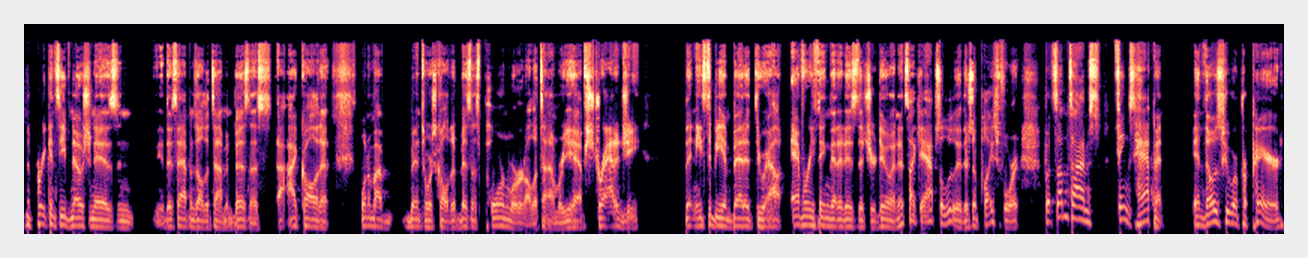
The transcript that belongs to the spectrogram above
the, preconceived notion is, and this happens all the time in business. I, I call it a one of my mentors called it a business porn word all the time, where you have strategy that needs to be embedded throughout everything that it is that you're doing. It's like, yeah, absolutely, there's a place for it. But sometimes things happen. And those who are prepared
